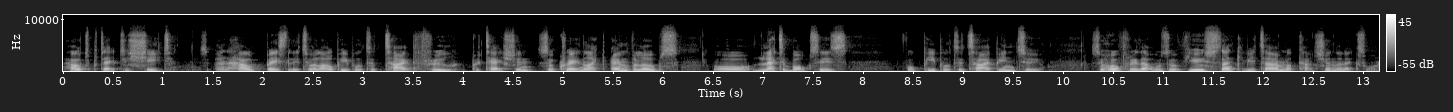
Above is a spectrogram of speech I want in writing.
how to protect a sheet and how basically to allow people to type through protection. So creating like envelopes or letterboxes for people to type into. So hopefully that was of use. Thank you for your time and I'll catch you on the next one.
